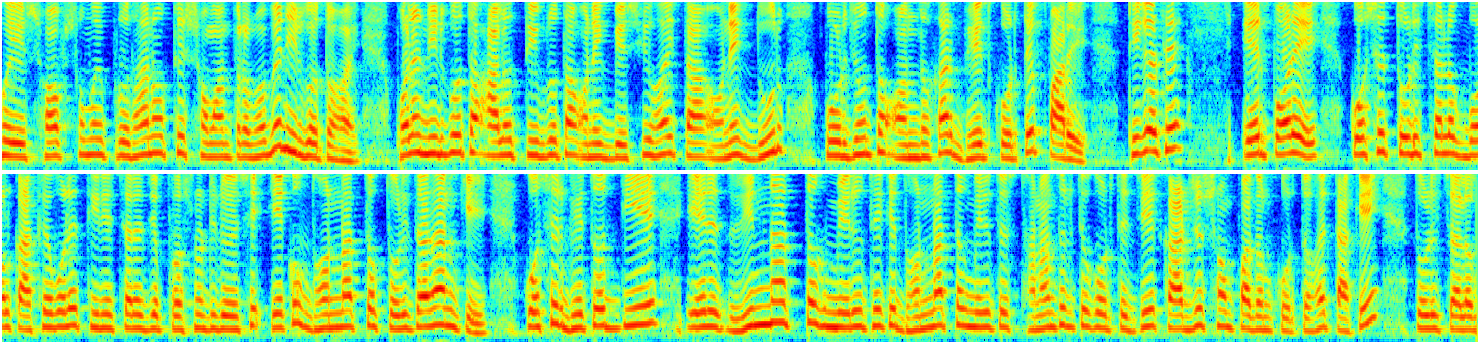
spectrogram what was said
হয়ে সবসময় প্রধান অক্ষের সমান্তরালভাবে নির্গত হয়। ফলে নির্গত আলোর তীব্রতা অনেক বেশি হয়, তা অনেক দূর পর্যন্ত অন্ধকার ভেদ করতে পারে। ঠিক আছে? এরপরে কোষের তড়িৎচালক বল কাকে বলে? তিনের চারের যে প্রশ্নটি রয়েছে, একক ধনাত্মক তড়িতাধানকে কোষের ভেতর দিয়ে এর ঋণাত্মক মেরু থেকে ধনাত্মক মেরুতে স্থানান্তরিত করতে যে কার্য সম্পাদন করতে হয় তাকেই তড়িৎচালক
